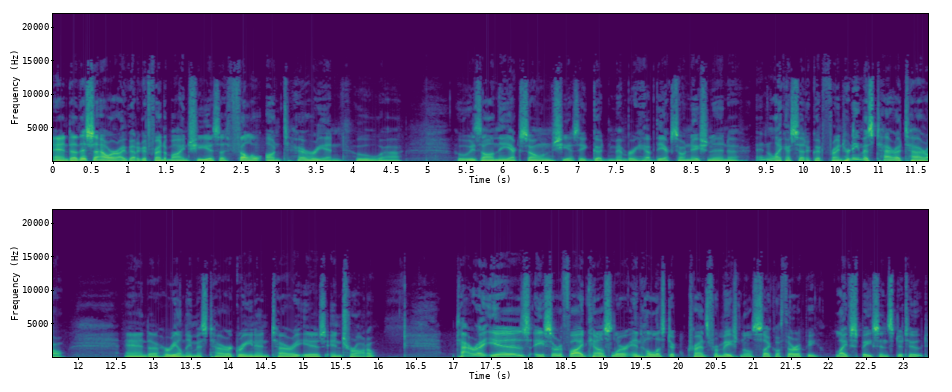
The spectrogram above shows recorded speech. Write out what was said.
And uh, this hour, I've got a good friend of mine. She is a fellow Ontarian who. Uh, who is on the Zone. She is a good member of the Zone Nation and, a, and like I said, a good friend. Her name is Tara Tarot, and uh, her real name is Tara Greene, and Tara is in Toronto. Tara is a certified counselor in holistic transformational psychotherapy, LifeSpace Institute.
